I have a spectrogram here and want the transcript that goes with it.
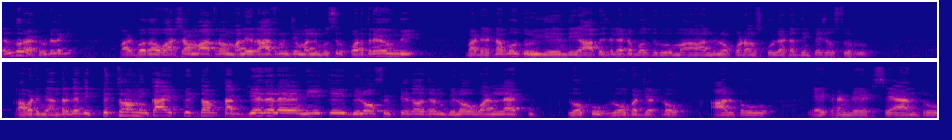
వెళ్తురా డ్యూటీలకి వాడిపోతా వర్షం మాత్రం మళ్ళీ రాత్రి నుంచి మళ్ళీ ముసురు కొడతనే ఉంది. బట్ ఎట్లా పోతురు ఏంది? ఆఫీస్కి ఎట్లా పోతురు మా అల్లులో కూడా స్కూల్ ఎట్లా దింపేసి వస్తుర్రు? కాబట్టి మీ అందరికైతే ఇప్పిస్తున్నాం. ఇంకా ఇప్పిద్దాం. తగ్గేదేలే. మీకు below fifty thousand below one lakh లోపు లో బడ్జెట్లో ఆల్టో ఎయిట్ హండ్రెడ్ శాంత్రు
